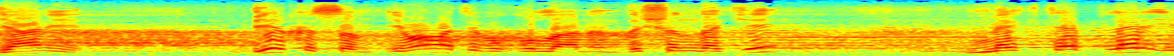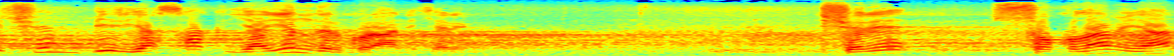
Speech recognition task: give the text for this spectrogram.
Yani bir kısım İmam Hatip okullarının dışındaki mektepler için bir yasak yayındır Kur'an-ı Kerim. İçeri sokulamayan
